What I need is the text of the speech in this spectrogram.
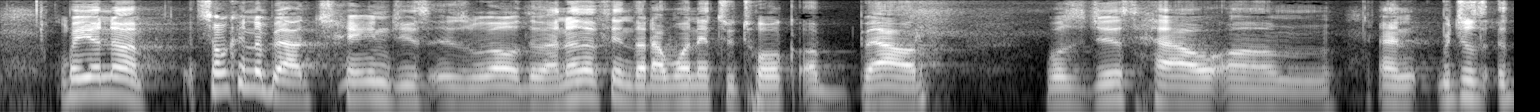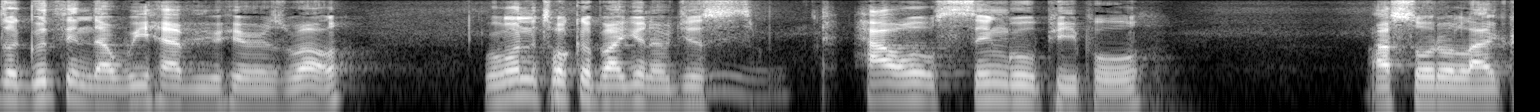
But you know, talking about changes as well, though, another thing that I wanted to talk about was just how, um, and which is it's a good thing that we have you here as well. We want to talk about, you know, just how single people are sort of like,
